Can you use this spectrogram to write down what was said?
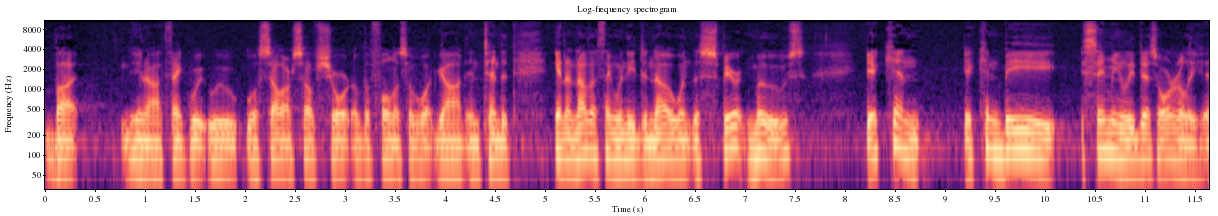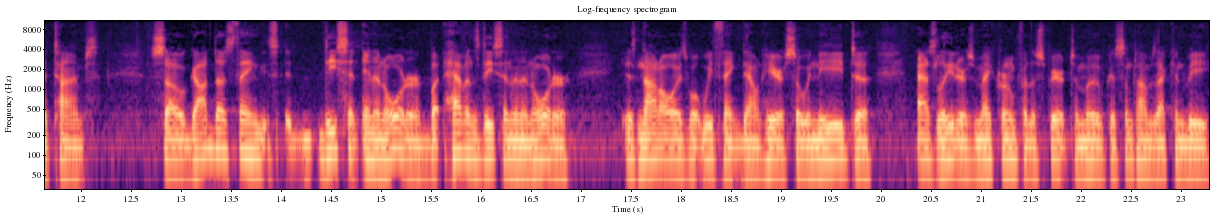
but you know, I think we, we will sell ourselves short of the fullness of what God intended. And another thing we need to know: when the Spirit moves, it can it can be seemingly disorderly at times. So God does things decent in an order, but heaven's decent in an order is not always what we think down here. So we need to, as leaders, make room for the Spirit to move because sometimes that can be,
